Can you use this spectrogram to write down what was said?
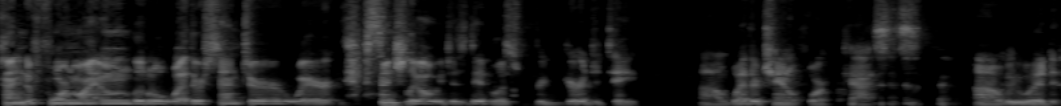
kind of formed my own little weather center where essentially all we just did was regurgitate uh, Weather Channel forecasts. Uh, we would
